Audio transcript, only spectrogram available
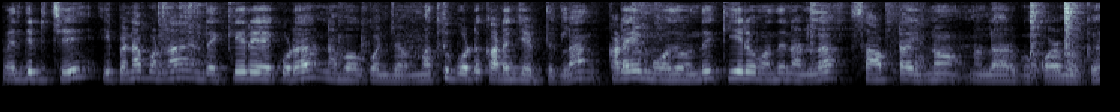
வெந்துடுச்சு. இப்போ என்ன பண்ணால் இந்த கீரையை கூட நம்ம கொஞ்சம் மத்து போட்டு கடைஞ்சி எடுத்துக்கலாம். கடையும் போது வந்து கீரை வந்து நல்லா சாப்பிட்டா இன்னும் நல்லாயிருக்கும் குழம்புக்கு.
